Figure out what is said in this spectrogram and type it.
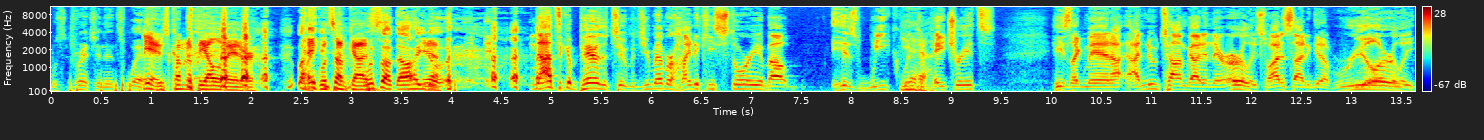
was drenching in sweat. Yeah, he was coming up the elevator. like, what's up, guys? What's up, dog? How you Yeah. doing? not to compare the two, but do you remember Heinicke's story about his week with Yeah. the Patriots? He's like, man, I, I knew Tom got in there early, so I decided to get up real early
